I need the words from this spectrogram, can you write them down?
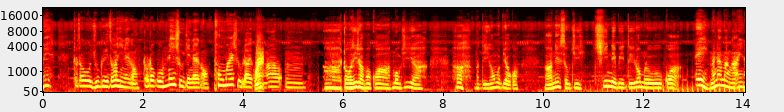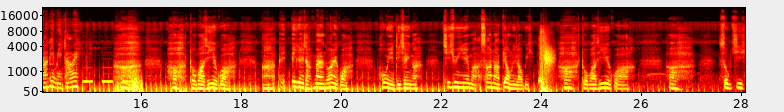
မင်းတော်တော်ကို UK သွားရင်လည်းကောင်တော်တော်ကိုနှိမ့်ရှူခြင်းတဲ့ကောင်ဖုံမရှူလိုက်ကွာငါอืมဟာတော်သေးတာပေါ့ကွာမှုတ်ကြီးရာဟာမတီကောင်းမပြောက်ကောင်းငါနဲ့စုပ်ကြီး ချီးနေပြီတီတော့မလို့ကွာအေးမနက်မှငါအိမ်လာခဲ့မယ်ဒါပဲဟာဟာတော်ပါစီရဲ့ကွာငါအိတ်အိတ်လိုက်တာမှန်သွားတယ်ကွာဟုတ်ရင်ဒီချိန်ကချီကျွင်းရဲ့မှာအစာနာပြောင်းနေလောက်ပြီဟာတော်ပါစီရဲ့ကွာဟာစုပ်ကြီး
